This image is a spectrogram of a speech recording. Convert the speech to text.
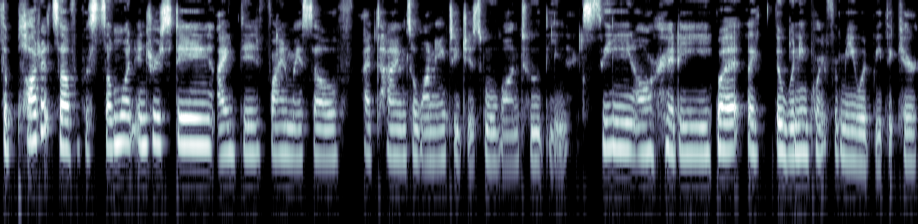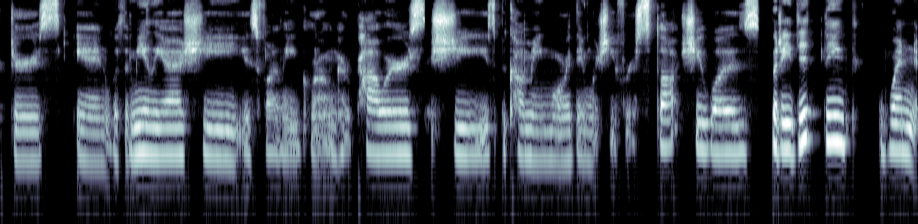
The plot itself was somewhat interesting. I did find myself at times wanting to just move on to the next scene already. But like the winning point for me would be the characters. And with Amelia, she is finally growing her powers. She's becoming more than what she first thought she was. But I did think when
